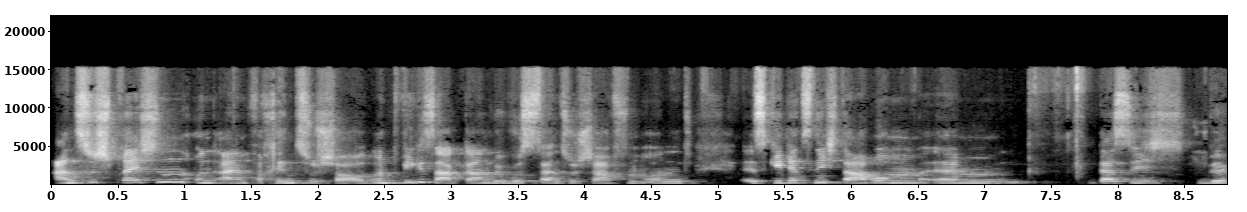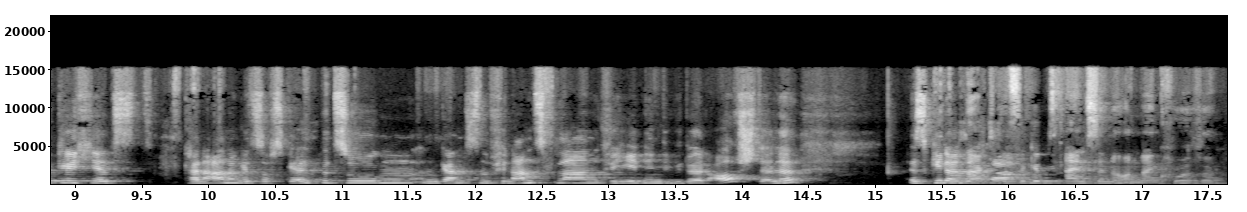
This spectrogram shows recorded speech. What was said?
anzusprechen und einfach hinzuschauen. Und wie gesagt, da ein Bewusstsein zu schaffen. Und es geht jetzt nicht darum, ähm, dass ich wirklich jetzt, keine Ahnung, jetzt aufs Geld bezogen, einen ganzen Finanzplan für jeden individuell aufstelle, es geht Wie du sagst, dafür gibt es einzelne Online-Kurse.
